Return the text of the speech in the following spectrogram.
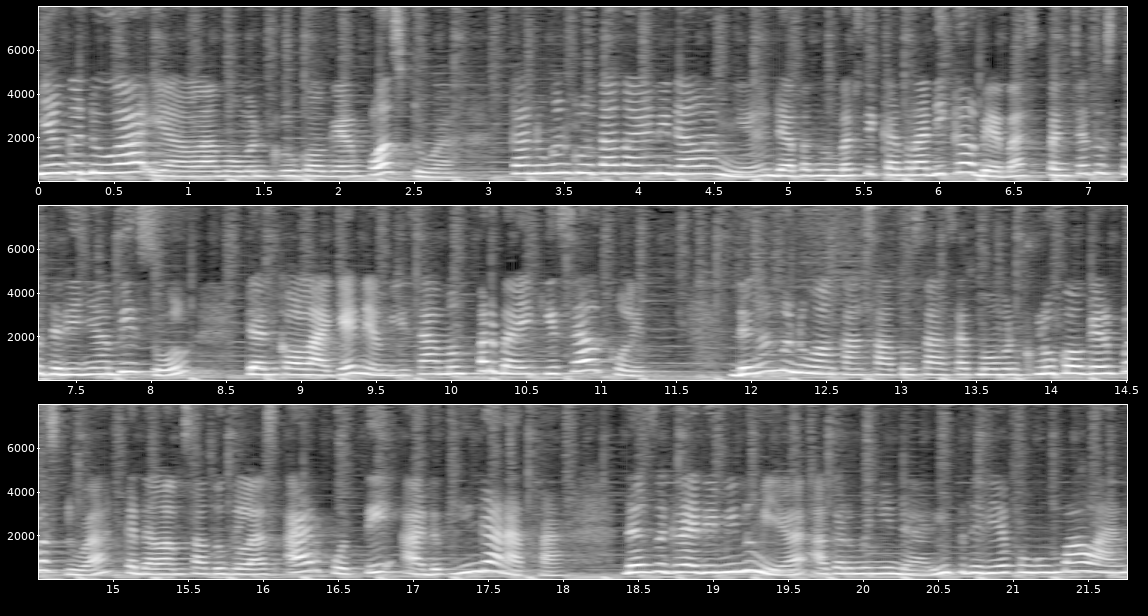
Yang kedua ialah momen glukogen plus 2. Kandungan glutata yang di dalamnya dapat membersihkan radikal bebas pencetus terjadinya bisul dan kolagen yang bisa memperbaiki sel kulit. Dengan menuangkan satu saset momen glukogen plus 2 ke dalam satu gelas air putih aduk hingga rata dan segera diminum ya agar menghindari terjadinya penggumpalan.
